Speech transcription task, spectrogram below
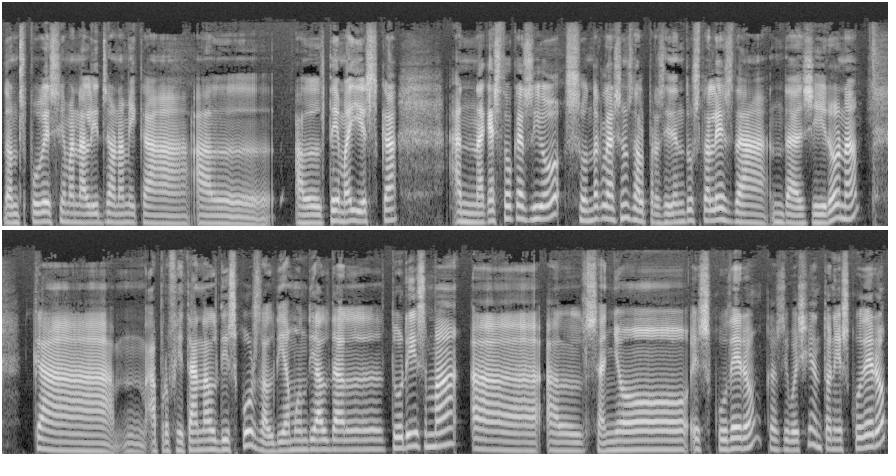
doncs, poguéssim analitzar una mica el, el tema, i és que en aquesta ocasió són declaracions del president d'Hostalers de, de Girona, que, mm, aprofitant el discurs del Dia Mundial del Turisme, eh, el senyor Escudero, que es diu així, Antoni Escudero,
